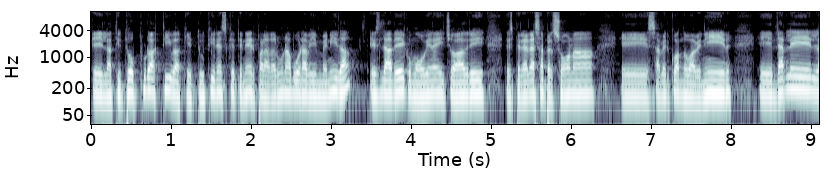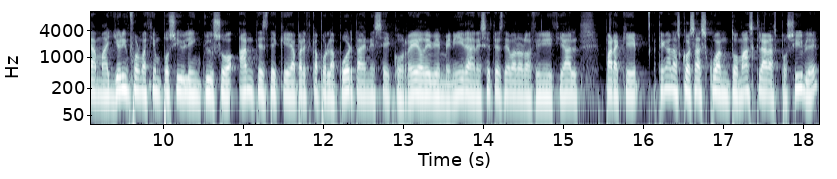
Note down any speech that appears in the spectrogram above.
eh, la actitud proactiva que tú tienes que tener para dar una buena bienvenida es la de, como bien ha dicho Adri, esperar a esa persona, eh, saber cuándo va a venir, eh, darle la mayor información posible incluso antes de que aparezca por la puerta en ese correo de bienvenida, en ese test de valoración inicial, para que tenga las cosas cuanto más claras posible.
